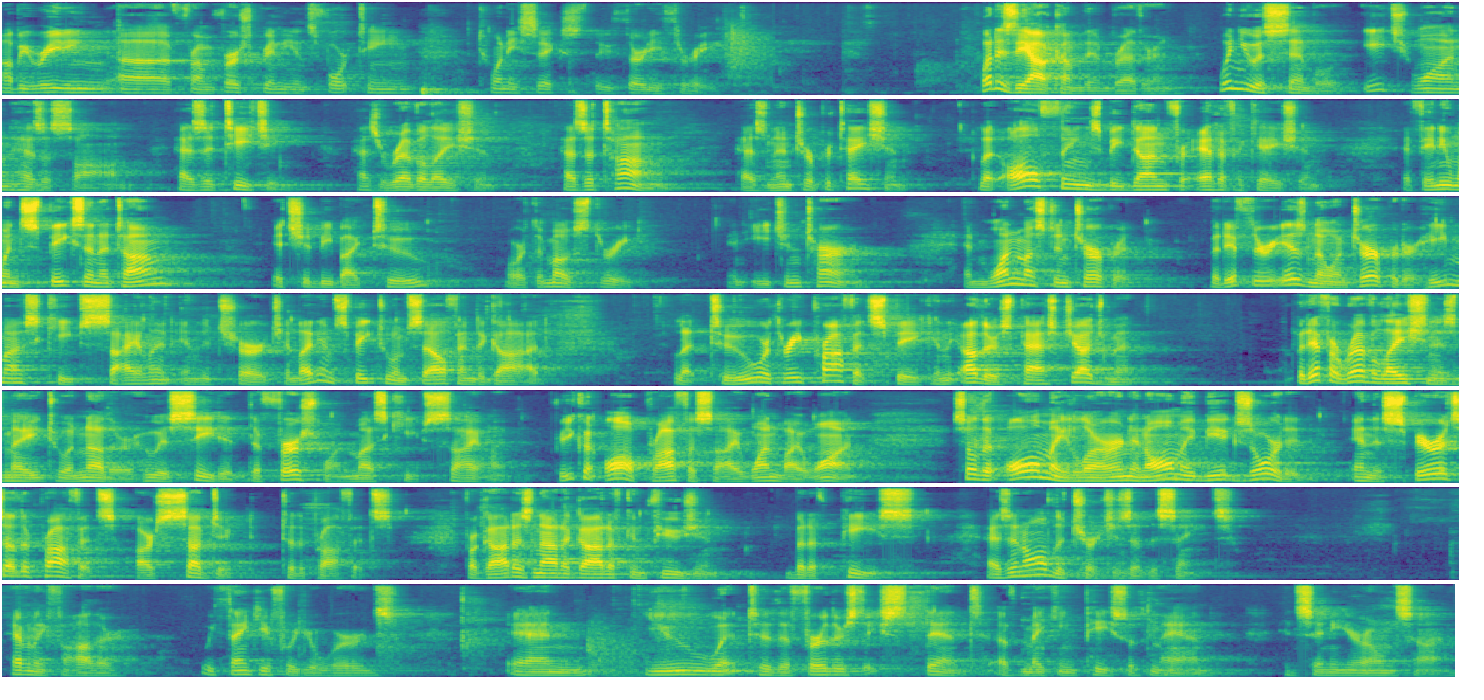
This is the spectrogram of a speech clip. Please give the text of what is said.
I'll be reading uh, from 1 Corinthians 14 26 through 33. What is the outcome then, brethren? When you assemble, each one has a psalm, has a teaching, has a revelation, has a tongue, has an interpretation. Let all things be done for edification. If anyone speaks in a tongue, it should be by two or at the most three, and each in turn. And one must interpret. But if there is no interpreter, he must keep silent in the church and let him speak to himself and to God. Let two or three prophets speak, and the others pass judgment. But if a revelation is made to another who is seated, the first one must keep silent. For you can all prophesy one by one, so that all may learn and all may be exhorted, and the spirits of the prophets are subject to the prophets. For God is not a God of confusion, but of peace, as in all the churches of the saints. Heavenly Father, we thank you for your words. And you went to the furthest extent of making peace with man in sending your own Son.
